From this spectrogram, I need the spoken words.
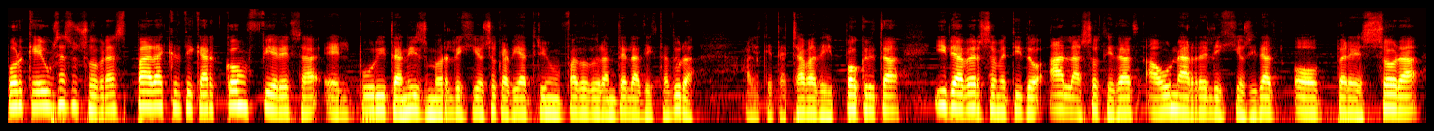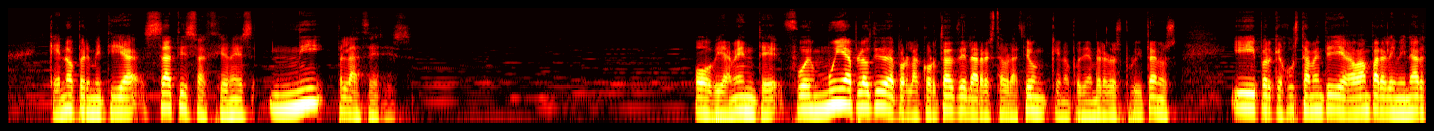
porque usa sus obras para criticar con fiereza el puritanismo religioso que había triunfado durante la dictadura, al que tachaba de hipócrita y de haber sometido a la sociedad a una religiosidad opresora que no permitía satisfacciones ni placeres. Obviamente fue muy aplaudida por la corte de la restauración, que no podían ver a los puritanos, y porque justamente llegaban para eliminar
